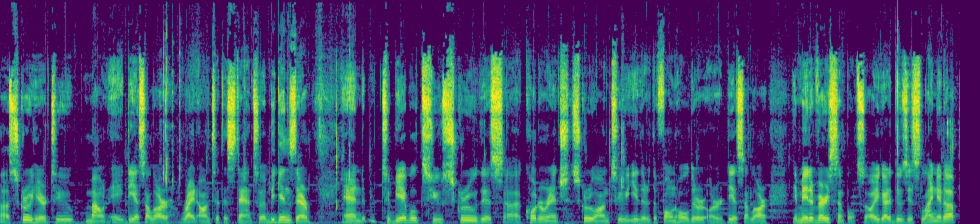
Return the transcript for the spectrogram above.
uh, screw here to mount a DSLR right onto the stand. So it begins there. And to be able to screw this uh, quarter inch screw onto either the phone holder or DSLR, it made it very simple. So all you gotta do is just line it up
